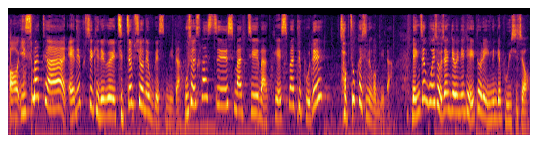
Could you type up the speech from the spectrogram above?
어, 이 스마트한 NFC 기능을 직접 시연해 보겠습니다. 우선 클라스 스마트 마크의 스마트폰을 접촉하시는 겁니다. 냉장고에 저장되어 있는 데이터를 읽는 게 보이시죠?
